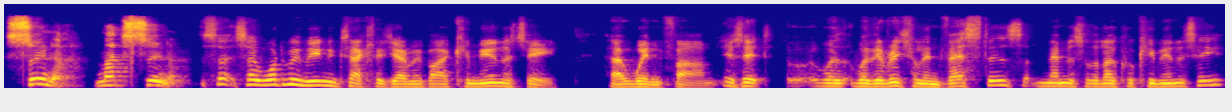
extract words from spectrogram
sooner, much sooner. So, so what do we mean exactly, Jeremy, by a community uh, wind farm? Is it were, were, the original investors members of the local community?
